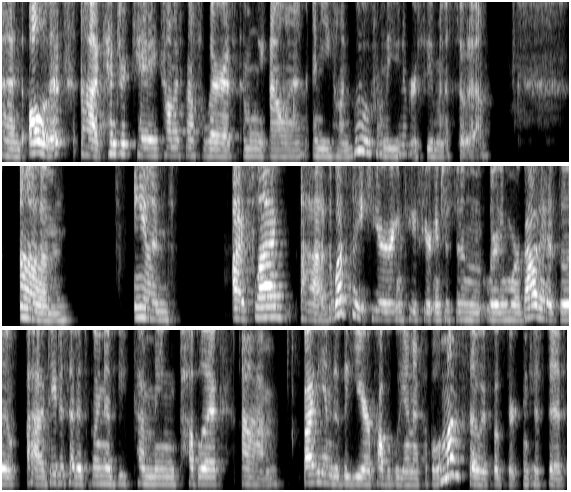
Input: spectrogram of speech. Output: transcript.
and all of it, uh, Kendrick Kay, Thomas Naselaris, Emily Allen, and Yihan Wu from the University of Minnesota. Um, and I flagged uh, the website here in case you're interested in learning more about it. The uh, data set is going to be coming public um, by the end of the year, probably in a couple of months. So if folks are interested,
